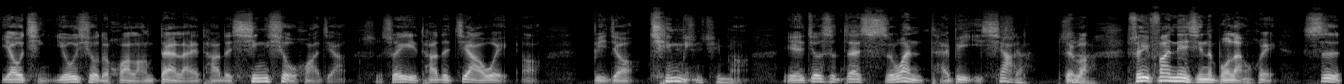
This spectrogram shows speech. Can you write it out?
邀请优秀的画廊带来他的新秀画家，所以它的价位啊比较亲民，亲民啊，也就是在十万台币以下的，对吧？所以饭店型的博览会是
